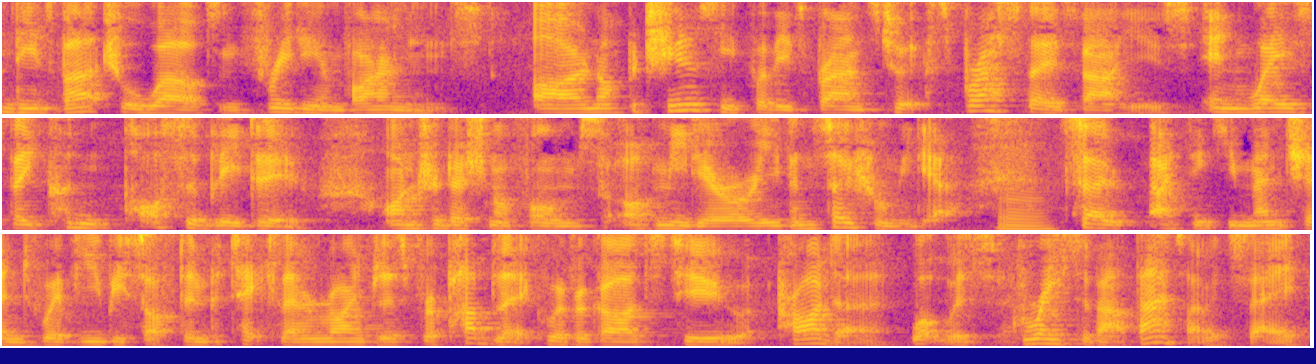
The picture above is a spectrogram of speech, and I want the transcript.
these virtual worlds and 3D environments are an opportunity for these brands to express those values in ways they couldn't possibly do on traditional forms of media or even social media. Mm. So I think you mentioned with Ubisoft in particular and Riders Republic with regards to Prada, what was great about that, I would say,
